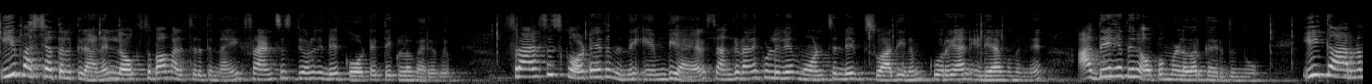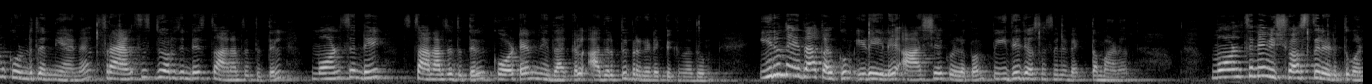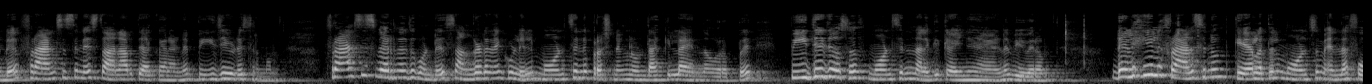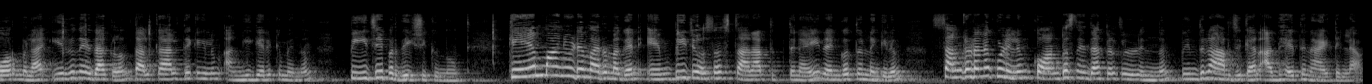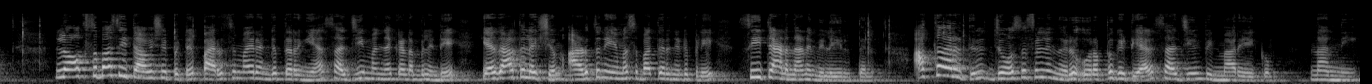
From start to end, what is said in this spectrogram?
ഈ പശ്ചാത്തലത്തിലാണ് ലോക്സഭാ മത്സരത്തിനായി ഫ്രാൻസിസ് ജോർജിന്റെ കോട്ടയത്തേക്കുള്ള വരവ്. ഫ്രാൻസിസ് കോട്ടയത്ത് നിന്ന് എം പി ആയാൽ സംഘടനയ്ക്കുള്ളിലെ മോൺസിന്റെ സ്വാധീനം കുറയാൻ ഇടയാകുമെന്ന് അദ്ദേഹത്തിന് ഒപ്പമുള്ളവർ കരുതുന്നു. ഈ കാരണം കൊണ്ട് തന്നെയാണ് ഫ്രാൻസിസ് ജോർജിന്റെ സ്ഥാനാർത്ഥിത്വത്തിൽ മോൺസന്റെ സ്ഥാനാർത്ഥിത്വത്തിൽ കോട്ടയം നേതാക്കൾ അതൃപ്തി പ്രകടിപ്പിക്കുന്നതും. ഇരു നേതാക്കൾക്കും ഇടയിലെ ആശയക്കുഴപ്പം പി ജെ ജോസഫിന് വ്യക്തമാണ്. മോൺസിനെ വിശ്വാസത്തിലെടുത്തുകൊണ്ട് ഫ്രാൻസിസിനെ സ്ഥാനാർത്ഥിയാക്കാനാണ് പി ജെയുടെ ശ്രമം. ഫ്രാൻസിസ് വരുന്നത് കൊണ്ട് സംഘടനയ്ക്കുള്ളിൽ മോൺസിന് പ്രശ്നങ്ങൾ ഉണ്ടാക്കില്ല എന്ന ഉറപ്പ് പി ജെ ജോസഫ് മോൺസിന് നൽകി കഴിഞ്ഞാണ് വിവരം. ഡൽഹിയിൽ ഫ്രാൻസിനും കേരളത്തിൽ മോൺസും എന്ന ഫോർമുല ഇരു നേതാക്കളും തൽക്കാലത്തേക്കെങ്കിലും അംഗീകരിക്കുമെന്നും പി ജെ പ്രതീക്ഷിക്കുന്നു. കെ എം മാണിയുടെ മരുമകൻ എം പി ജോസഫ് സ്ഥാനാർത്ഥിത്വത്തിനായി രംഗത്തുണ്ടെങ്കിലും സംഘടനക്കുള്ളിലും കോൺഗ്രസ് നേതാക്കൾക്കുള്ളിൽ നിന്നും പിന്തുണ ആർജിക്കാൻ അദ്ദേഹത്തിനായിട്ടില്ല. ലോക്സഭാ സീറ്റ് ആവശ്യപ്പെട്ട് പരസ്യമായി രംഗത്തിറങ്ങിയ സജി മഞ്ഞക്കടമ്പലിന്റെ യഥാർത്ഥ ലക്ഷ്യം അടുത്ത നിയമസഭാ തെരഞ്ഞെടുപ്പിലെ സീറ്റാണെന്നാണ് വിലയിരുത്തൽ. അക്കാര്യത്തിൽ ജോസഫിൽ നിന്നൊരു ഉറപ്പ് കിട്ടിയാൽ സജിയും പിന്മാറിയേക്കും. നന്ദി.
